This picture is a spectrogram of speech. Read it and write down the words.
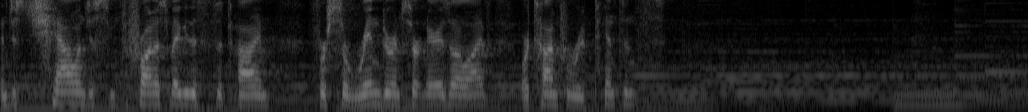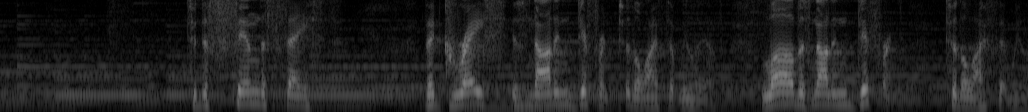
and just challenge us, in front of us. Maybe this is a time for surrender in certain areas of our life or time for repentance. To defend the faith that grace is not indifferent to the life that we live. Love is not indifferent to the life that we live.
